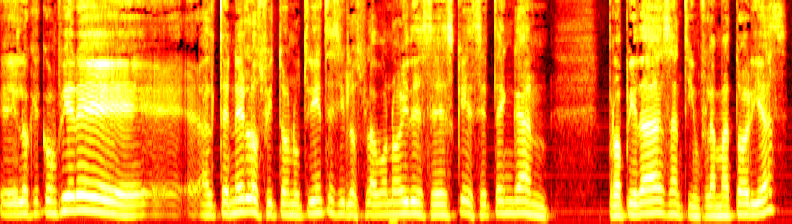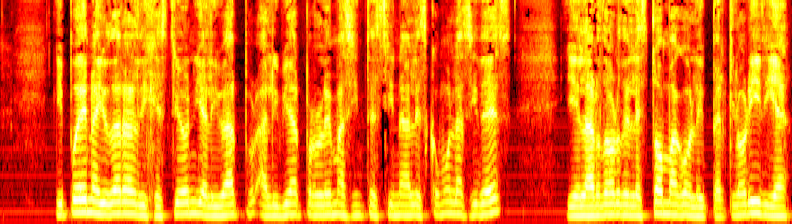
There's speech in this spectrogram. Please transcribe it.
Eh, lo que confiere al tener los fitonutrientes y los flavonoides es que se tengan propiedades antiinflamatorias y pueden ayudar a la digestión y aliviar, aliviar problemas intestinales como la acidez y el ardor del estómago, la hipercloridia,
